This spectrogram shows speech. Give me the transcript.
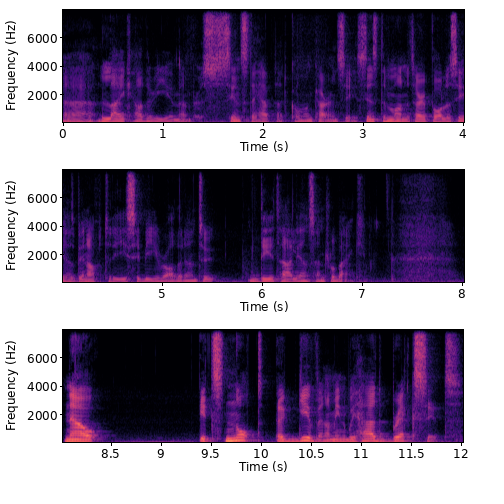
uh, like other EU members, since they have that common currency, since the monetary policy has been up to the ECB rather than to the Italian central bank. Now, it's not a given. I mean, we had Brexit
